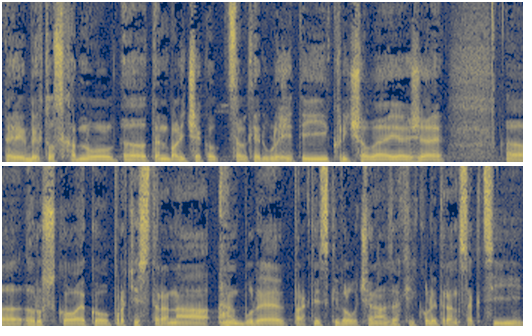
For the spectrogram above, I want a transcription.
Takže kdybych to shrnul, eh, ten balíček celkem důležitý. Klíčové je, že Rusko jako protistrana bude prakticky vyloučená z jakýchkoliv transakcí.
